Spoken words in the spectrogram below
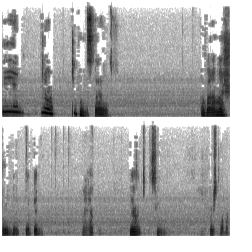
and you know different styles. But I'm not sure like the bit I have you haven't seen the first time much.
